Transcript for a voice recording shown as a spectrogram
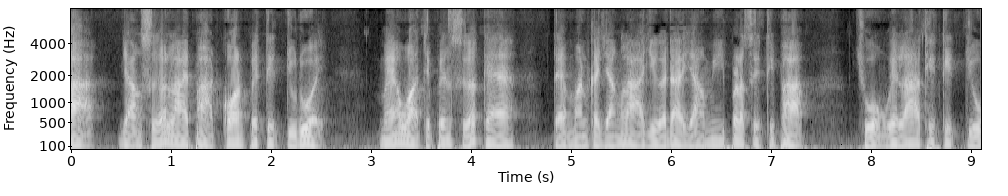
ล่าอย่างเสือลายผาดกรไปติดอยู่ด้วย แม้ว่าจะเป็นเสือแก่ แต่มันก็ยังล่าเหยื่อได้อย่างมีประสิทธิภาพ ช่วงเวลาที่ติดอยู่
